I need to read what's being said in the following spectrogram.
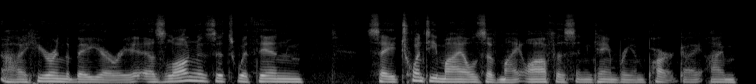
uh, here in the Bay Area, as long as it's within, say, 20 miles of my office in Cambrian Park. I, am I'm,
